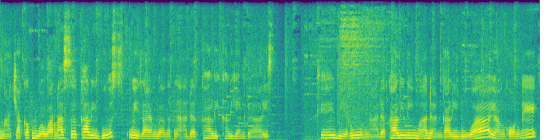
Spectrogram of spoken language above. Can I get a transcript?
Nah cakep dua warna sekaligus Wih sayang banget nggak ada kali-kalian guys Oke biru Nah ada kali 5 dan kali 2 yang connect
